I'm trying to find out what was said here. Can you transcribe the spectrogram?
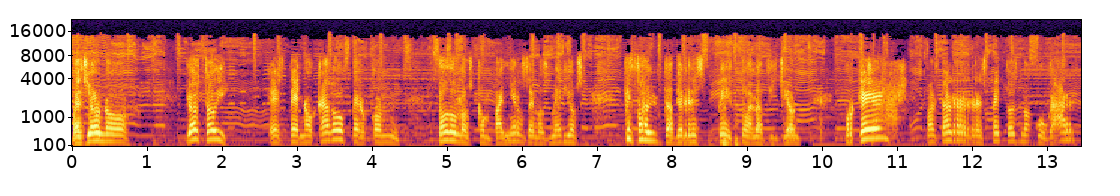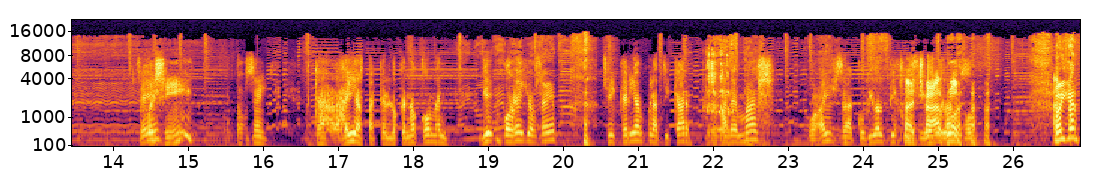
Pues yo no, yo estoy este, enojado, pero con todos los compañeros de los medios. Qué falta de respeto a la afición. ¿Por qué? Faltar respeto es no jugar. Pues sí. Entonces, caray, hasta que lo que no comen, bien por ellos, ¿eh? Si querían platicar. Además, guay, sacudió el pico y Oigan,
